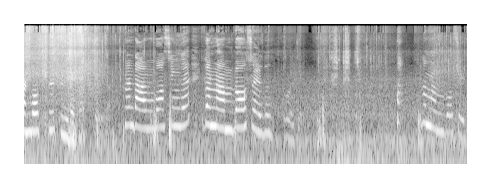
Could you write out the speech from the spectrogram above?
അൺബോക്സ് ചെയ്തേക്കാം. അൺബോക്സിംഗ് ഇതൊന്ന് അംബോസ് ചെയ്ത് ഇതൊന്ന് അംബോസ് ചെയ്ത.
